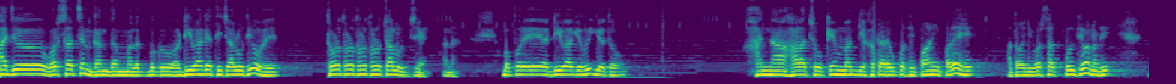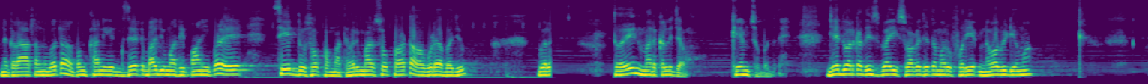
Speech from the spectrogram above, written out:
આજ વરસાદ છે ને ગાંધીધામમાં લગભગ અઢી વાગ્યાથી ચાલુ થયો છે. થોડો થોડો થોડો થોડો ચાલુ જ છે. અને બપોરે અઢી વાગે હોઈ ગયો તો હાના હાડા છો કેમ વાગ્યા ખતારે ઉપરથી પાણી પડે છે. આ તો હજી વરસાદ ફૂલ થયો નથી. નકર આ તમને બતાવો, પંખાની એક્ઝેક્ટ બાજુમાંથી પાણી પડે સીધું સોફામાંથી. વળી મારે સોફા હટાવો પડે આ બાજુ. તો એ મારે કાલે જાઓ. કેમ છો બધા જય દ્વારકાધીશભાઈ. સ્વાગત છે તમારું ફરી એક નવા વિડીયોમાં.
